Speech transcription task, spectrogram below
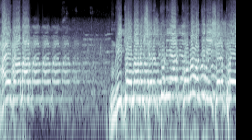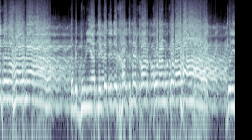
ভাই গো আমার, মৃত মানুষের দুনিয়ার কোনো জিনিসের প্রয়োজন হয় না। তবে দুনিয়া থেকে যদি খতমে কর, কোরআন করা হয় যদি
